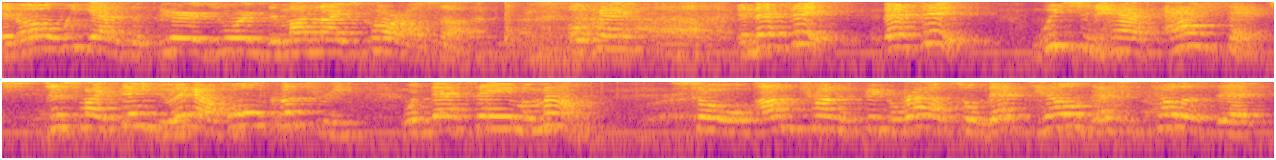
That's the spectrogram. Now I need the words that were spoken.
and all we got is a pair of Jordans and my nice car outside. Okay? And that's it. That's it. We should have assets just like they do. They got a whole country with that same amount. So I'm trying to figure out, so that tells that should tell us that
